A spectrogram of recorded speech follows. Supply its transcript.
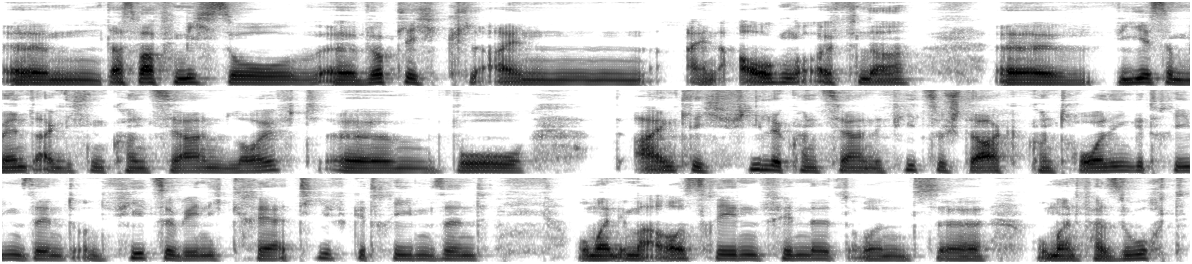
Ähm, das war für mich so äh, wirklich ein, ein Augenöffner, äh, wie es im Moment eigentlich ein Konzern läuft, äh, wo eigentlich viele Konzerne viel zu stark Controlling getrieben sind und viel zu wenig kreativ getrieben sind wo man immer Ausreden findet und äh, wo man versucht,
